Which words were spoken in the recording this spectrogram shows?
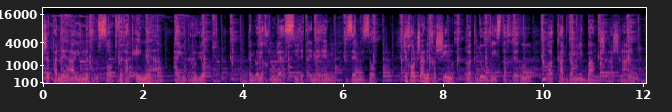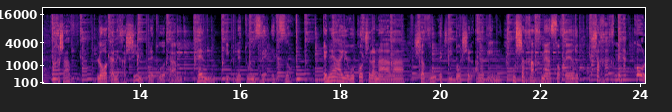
שפניה היו מכוסות ורק עיניה היו גלויות. הם לא יכלו להסיר את עיניהם זה מזו. ככל שהנחשים רקדו והסתחררו, רקד גם ליבם של השניים. עכשיו, לא רק הנחשים הפנטו אותם, הם הפנטו זה את זו. עיניה הירוקות של הנערה שבו את ליבו של אלאדין. הוא שכח מהסוחר, שכח מהכל,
